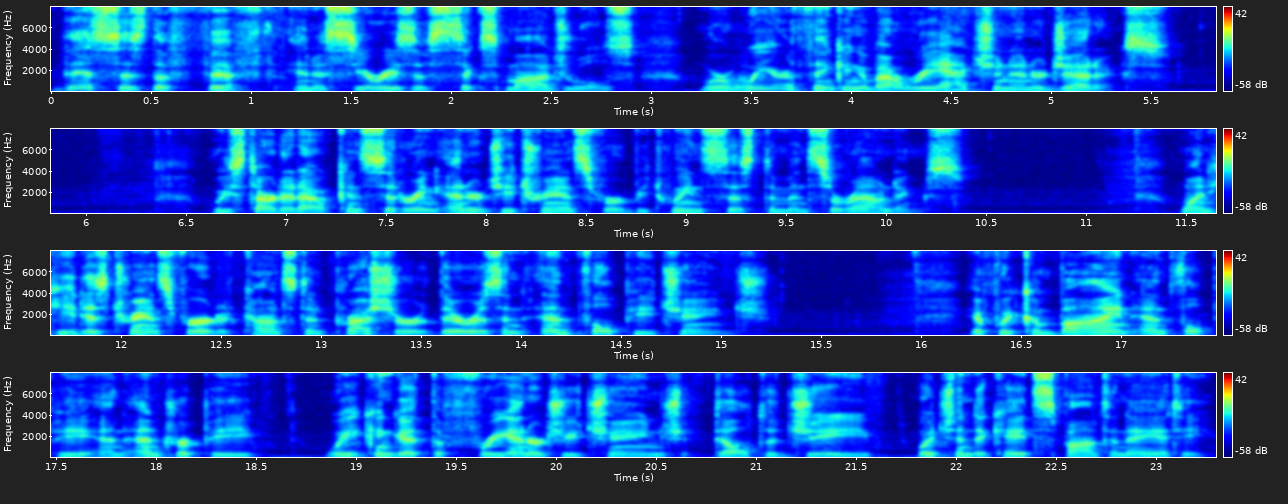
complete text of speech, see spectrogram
This is the fifth in a series of six modules where we are thinking about reaction energetics. We started out considering energy transfer between system and surroundings. When heat is transferred at constant pressure, there is an enthalpy change. If we combine enthalpy and entropy, we can get the free energy change, delta G, which indicates spontaneity.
